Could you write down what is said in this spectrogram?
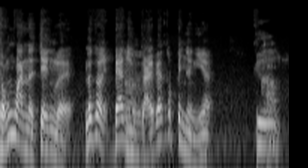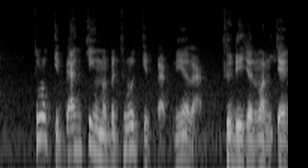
สองวันอะเจ๊งเลย แล้วก็แบงก์อีกเออหลายแบงก์ก็เป็นอย่างเงี้ย คือครับธุรกิจแบงกิ้งมันเป็นธุรกิจแบบนี้แหละ คือดีจนวันเจ๊ง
